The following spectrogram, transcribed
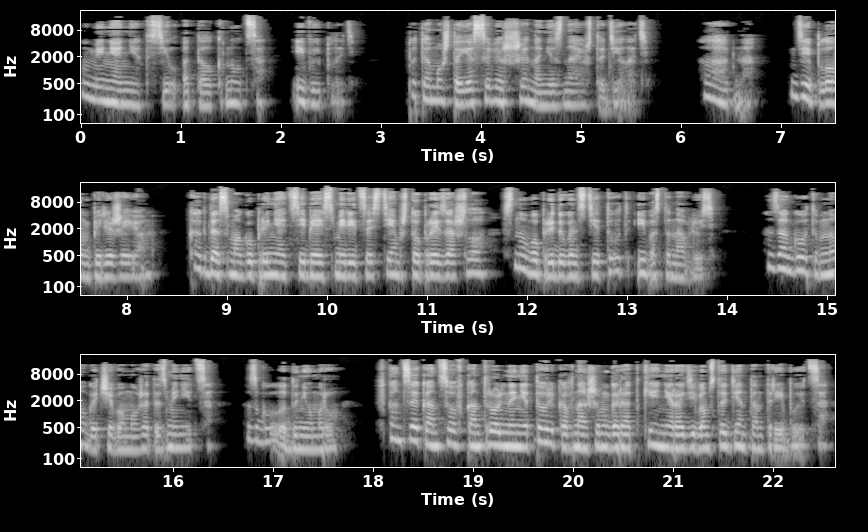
у меня нет сил оттолкнуться и выплыть. Потому что я совершенно не знаю, что делать. Ладно, диплом переживем. Когда смогу принять себя и смириться с тем, что произошло, снова приду в институт и восстановлюсь. За год много чего может измениться. С голоду не умру. В конце концов, контрольный не только в нашем городке нерадивым студентам требуется.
